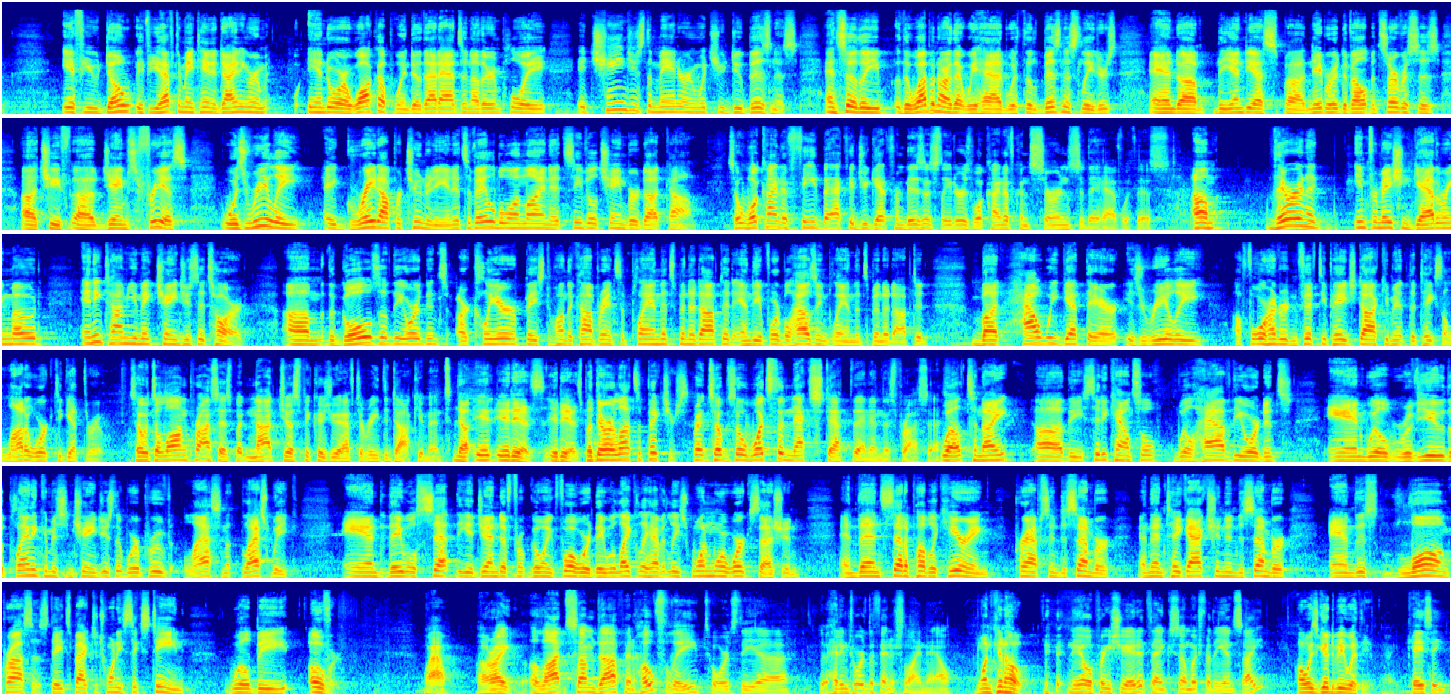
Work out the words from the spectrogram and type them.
If you don't, if you have to maintain a dining room and or a walk-up window, that adds another employee. It changes the manner in which you do business. And so the, the webinar that we had with the business leaders and uh, the NDS uh, Neighborhood Development Services uh, Chief uh, James Freas was really a great opportunity and it's available online at cvillechamber.com. So what kind of feedback did you get from business leaders? What kind of concerns do they have with this? Um, they're in an information gathering mode. Anytime you make changes, it's hard. Um, the goals of the ordinance are clear based upon the comprehensive plan that's been adopted and the affordable housing plan that's been adopted. But how we get there is really a 450 page document that takes a lot of work to get through. So it's a long process, but not just because you have to read the document. No, it, it is. It is. But there are lots of pictures. Right. So, so what's the next step then in this process? Well, tonight, uh, the City Council will have the ordinance and will review the Planning Commission changes that were approved last, last week and they will set the agenda for going forward. They will likely have at least one more work session and then set a public hearing, perhaps in December, and then take action in December. And this long process dates back to 2016 will be over. Wow. All right. A lot summed up and hopefully towards the uh, heading toward the finish line now. One can hope. Neil, appreciate it. Thanks so much for the insight. Always good to be with you. Casey?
